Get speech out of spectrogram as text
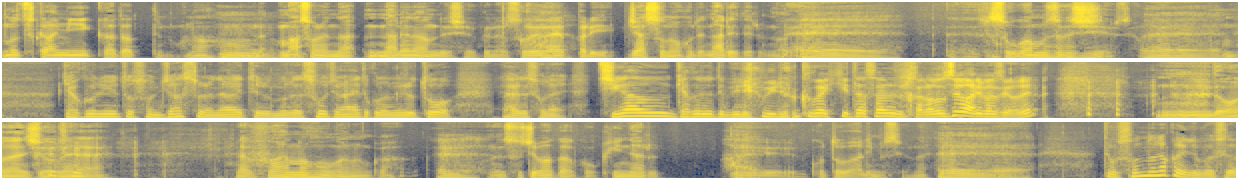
のつかみ方っていうのかな、うん、まあそれな慣れなんでしょうけどそれがやっぱりジャストの方で慣れてるんで、えー、そこは難しいですよ。えーうん逆に言うとそのジャストに慣れてるのでそうじゃないところを見るとやはりそれ違う逆に言うと魅力が引き出される可能性はありますよね。うんどうなんでしょうね。不安の方がなんか、えー、そっちばっかこう気になるっていうことはありますよね。はい、え。ーでもそんな中にでも私を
